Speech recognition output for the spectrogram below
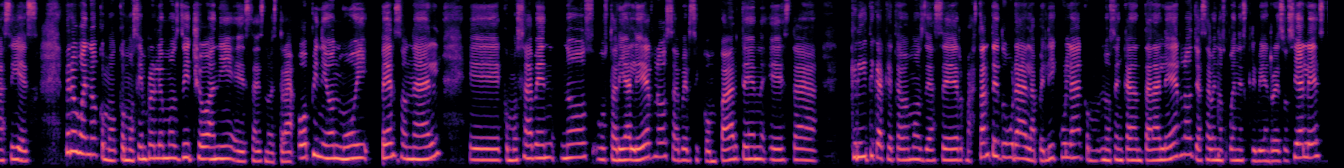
Así es. Pero bueno, como, como siempre lo hemos dicho, Ani, esta es nuestra opinión muy personal. Eh, como saben, nos gustaría leerlos, saber si comparten esta crítica que acabamos de hacer bastante dura a la película. Como nos encantará leerlos. Ya saben, nos pueden escribir en redes sociales.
